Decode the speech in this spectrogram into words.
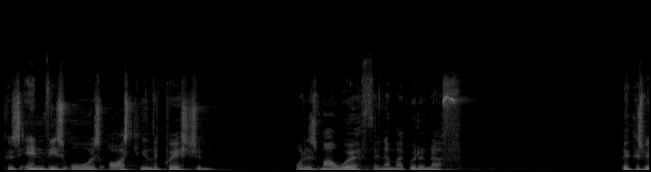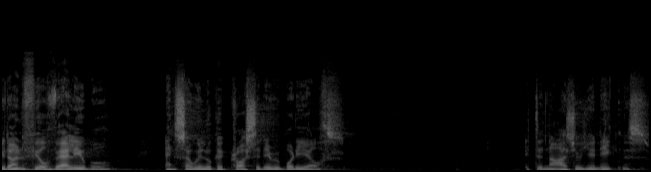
Because envy is always asking the question, What is my worth and am I good enough? Because we don't feel valuable, and so we look across at everybody else. It denies your uniqueness.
